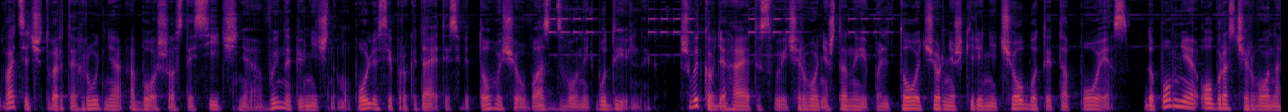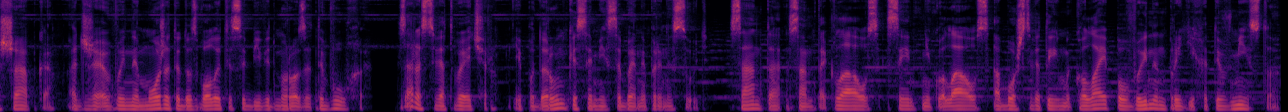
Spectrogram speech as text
24 грудня або 6 січня ви на північному полюсі прокидаєтесь від того, що у вас дзвонить будильник. Швидко вдягаєте свої червоні штани і пальто, чорні шкіряні чоботи та пояс. Доповнює образ червона шапка, адже ви не можете дозволити собі відморозити вуха. Зараз святвечір, і подарунки самі себе не принесуть. Санта, Санта Клаус, Сейнт Ніколаус або ж Святий Миколай повинен приїхати в місто,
